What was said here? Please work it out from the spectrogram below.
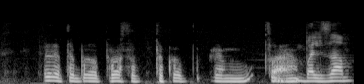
Это было просто такое прям... Бальзам.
